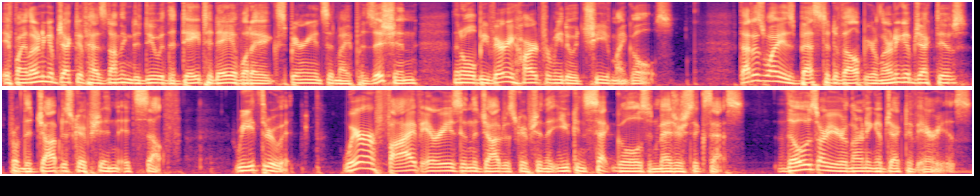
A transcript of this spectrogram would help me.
If my learning objective has nothing to do with the day to day of what I experience in my position, then it will be very hard for me to achieve my goals. That is why it is best to develop your learning objectives from the job description itself. Read through it. Where are five areas in the job description that you can set goals and measure success? Those are your learning objective areas.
